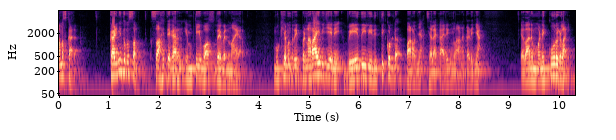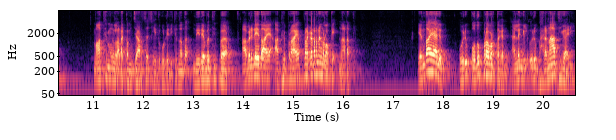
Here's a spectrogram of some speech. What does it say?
നമസ്കാരം. കഴിഞ്ഞ ദിവസം സാഹിത്യകാരൻ എം ടി വാസുദേവൻ നായർ മുഖ്യമന്ത്രി പിണറായി വിജയനെ വേദിയിലിരുത്തിക്കൊണ്ട് പറഞ്ഞ ചില കാര്യങ്ങളാണ് കഴിഞ്ഞ ഏതാനും മണിക്കൂറുകളായി മാധ്യമങ്ങളടക്കം ചർച്ച ചെയ്തുകൊണ്ടിരിക്കുന്നത്. നിരവധി പേർ അവരുടേതായ അഭിപ്രായ പ്രകടനങ്ങളൊക്കെ നടത്തി. എന്തായാലും ഒരു പൊതുപ്രവർത്തകൻ അല്ലെങ്കിൽ ഒരു ഭരണാധികാരി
